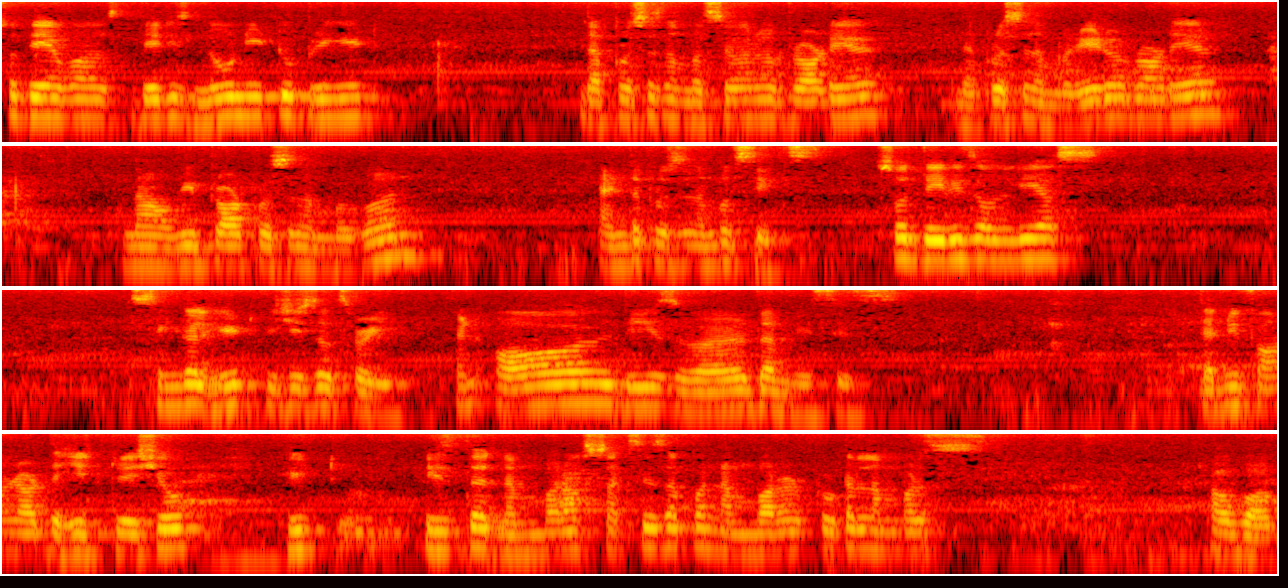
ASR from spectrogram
so there was there is no need to bring it. The process number 7 was brought here. The process number 8 was brought here. Now we brought process number 1 and the process number 6 so there is only a single hit which is the 3 and all these were the misses. Then we found out the hit ratio. Hit is the number of success upon number of total numbers of work.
